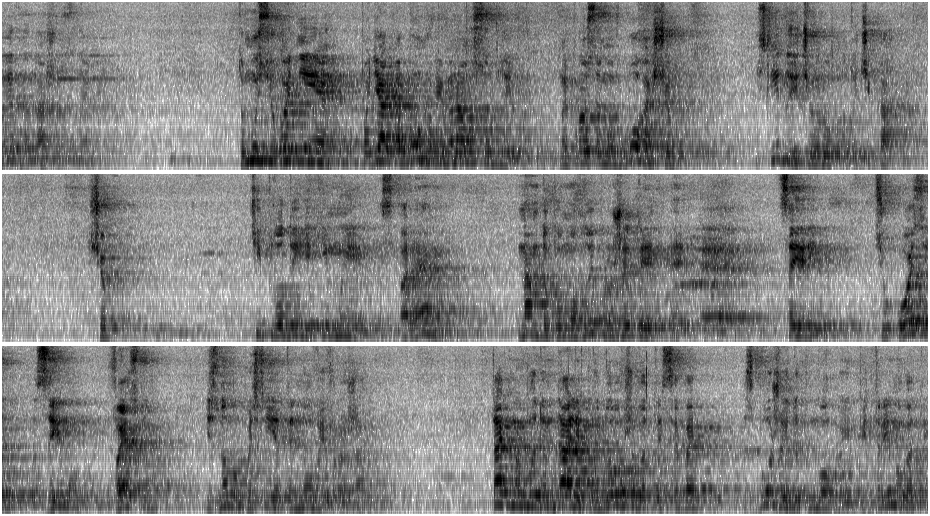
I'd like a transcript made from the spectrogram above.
мир на нашу землю. Тому сьогодні подяка Богові, вона особлива. Ми просимо в Бога, щоб і слідуючого року дочекати, щоб ті плоди, які ми зберемо, нам допомогли прожити е, е, цей рік, цю осінь, зиму, весну і знову посіяти новий врожай. Так ми будемо далі продовжувати себе з Божою допомогою підтримувати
